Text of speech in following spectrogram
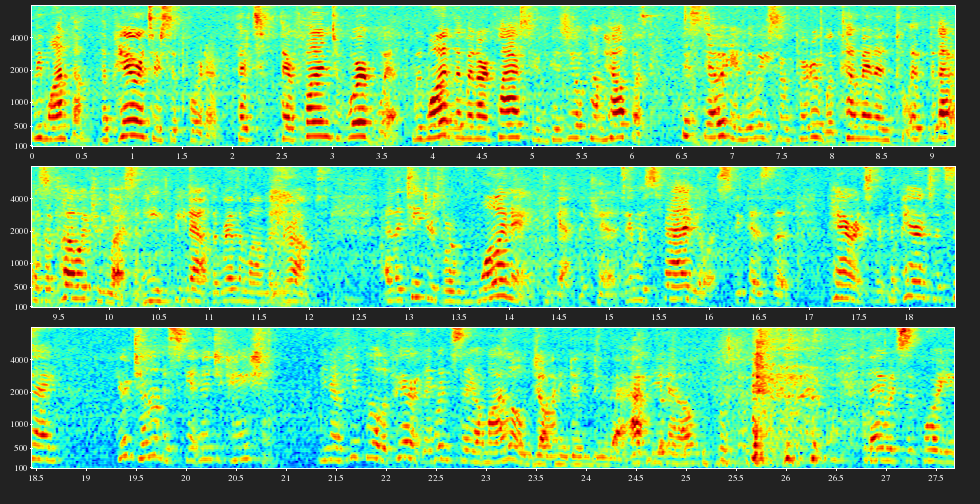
We want them. The parents are supportive. They're, they're fun to work with. We want them in our classroom because you'll come help us. Custodian Luis from Peru would come in and play, that was a poetry lesson. He beat out the rhythm on the drums. And the teachers were wanting to get the kids. It was fabulous because the parents were, the parents would say, your job is to get an education. You know, if you called a parent, they wouldn't say, oh, my little Johnny didn't do that, you know. they would support you.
